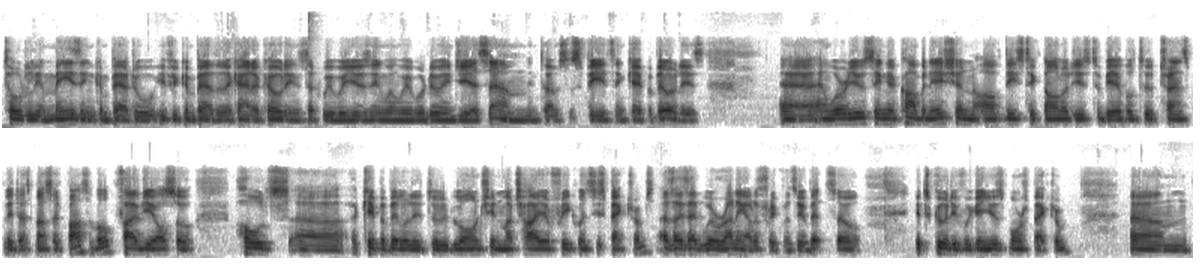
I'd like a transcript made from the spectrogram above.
totally amazing compared to if you compare to the kind of codings that we were using when we were doing GSM in terms of speeds and capabilities. Uh, and we're using a combination of these technologies to be able to transmit as much as possible. 5G also holds uh, a capability to launch in much higher frequency spectrums. As I said, we're running out of frequency a bit, so it's good if we can use more spectrum. Um,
